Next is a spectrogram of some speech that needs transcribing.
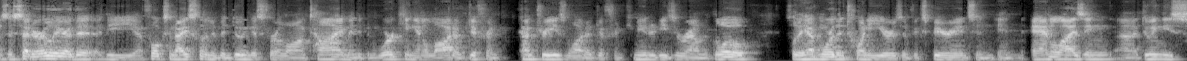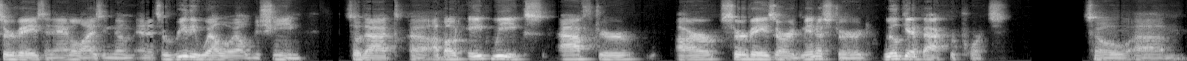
as I said earlier, the, the uh, folks in Iceland have been doing this for a long time and they've been working in a lot of different countries, a lot of different communities around the globe. So they have more than 20 years of experience in, in analyzing, uh, doing these surveys and analyzing them. And it's a really well-oiled machine so that uh, about eight weeks after our surveys are administered, we'll get back reports. So um,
